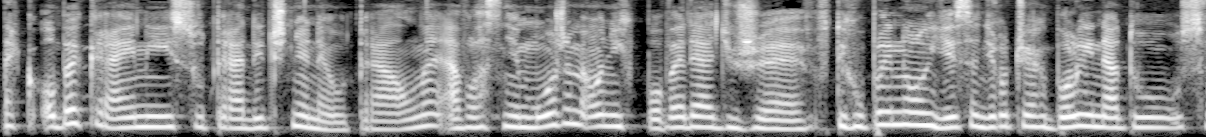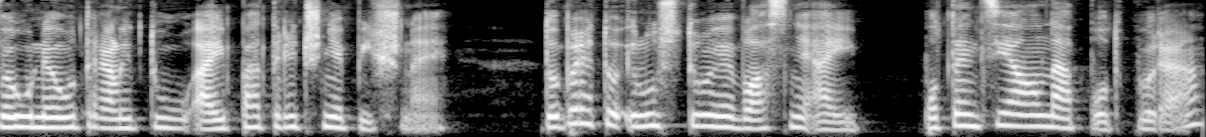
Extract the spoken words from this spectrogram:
Tak obe krajiny sú tradične neutrálne a vlastne môžeme o nich povedať, že v tých uplynulých 10 ročiach boli na tú svoju neutralitu aj patrične pyšné. Dobre to ilustruje vlastne aj potenciálna podpora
